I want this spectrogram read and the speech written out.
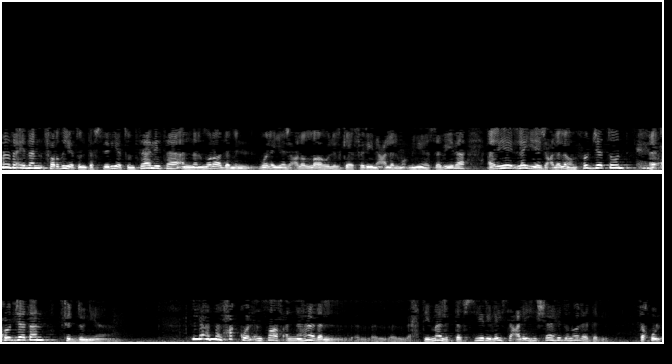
هذا إذا فرضية تفسيرية ثالثة أن المراد من ولن يجعل الله للكافرين على المؤمنين سبيلا لن يجعل لهم حجة حجة في الدنيا. إلا أن الحق والإنصاف أن هذا الاحتمال التفسيري ليس عليه شاهد ولا دليل. تقول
